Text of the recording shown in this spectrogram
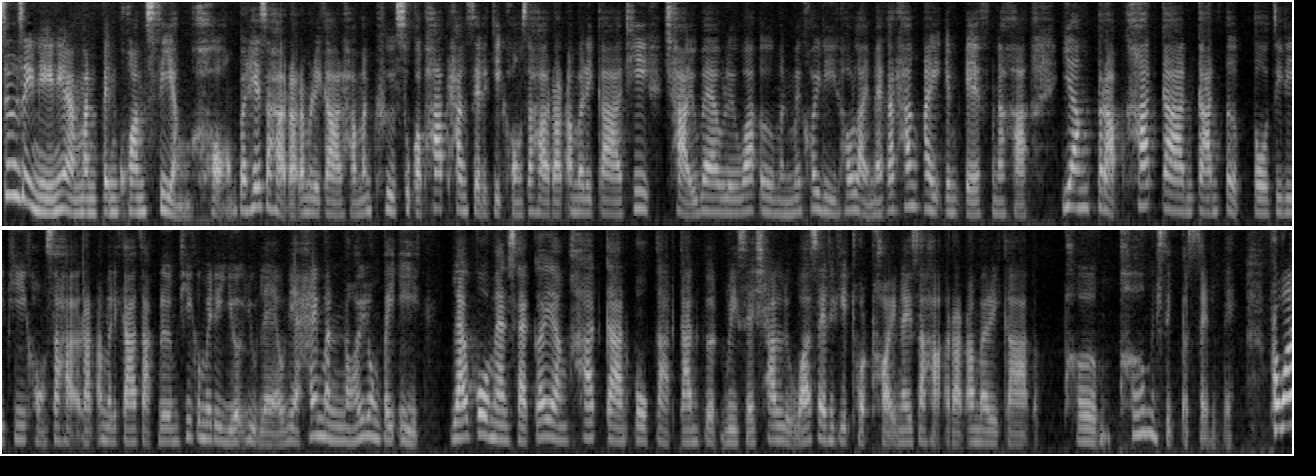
ซึ่งสิ่งนี้เนี่ยมันเป็นความเสี่ยงของประเทศสหรัฐอเมริกาค่ะมันคือสุขภาพทางเศรษฐกิจของสหรัฐอเมริกาที่ฉายแววเลยว่าเออมันไม่ค่อยดีเท่าไหร่แม้กระทั่ง IMF นะคะ ยังปรับคาดการณ์การเติบโต GDP ของสหรัฐอเมริกาจากเดิมที่ก็ไม่ได้เยอะอยู่แล้วเนี่ยให้มันน้อยลงไปอีกแล้วโกลแมนแซกก็ยังคาดการณ์โอกาสการเกิด recession หรือว่าเศรษฐกิจถดถอยในสหรัฐอเมริกาแบบ เพิ่มเพิ่มเป็น 10%เลย เพราะว่า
